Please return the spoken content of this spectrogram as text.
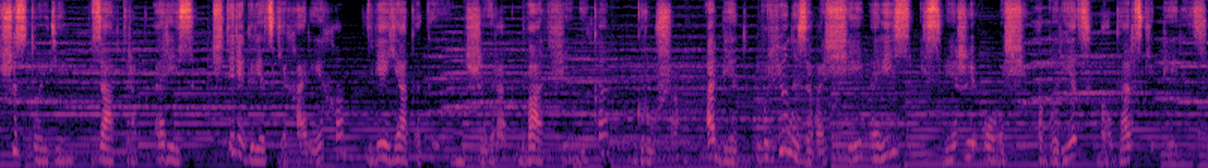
Шестой день. Завтрак. Рис, 4 грецких ореха, 2 ягоды инжира, 2 финика, груша. Обед. Бульон из овощей, рис и свежие овощи, огурец, болгарский перец.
